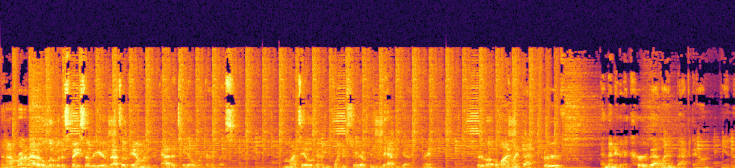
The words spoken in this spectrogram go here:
And I'm running out of a little bit of space over here, but that's okay. I'm gonna add a tail regardless. My tail is gonna be pointed straight up because he's a happy guy, right? Curve up a line like that, curve, and then you're gonna curve that line back down in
